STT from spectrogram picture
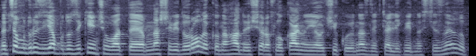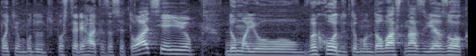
На цьому, друзі, я буду закінчувати наше відеоролик. Нагадую ще раз, локально я очікую на зняття ліквідності знизу, потім буду спостерігати за ситуацією. Думаю, виходитиму до вас на зв'язок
